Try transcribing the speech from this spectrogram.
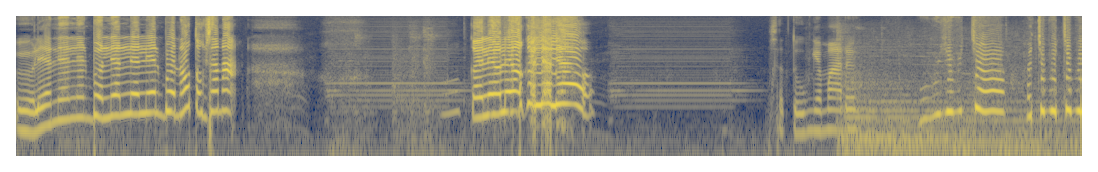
เออเล่นเล่นเล่นเพื่อนเล่นเล่นเล่นเพื่อนเขาตกชนะ ไกลเร็วเร็วไกลเร็วเร็วศัตรูมึงอย่ามาเด้อโอ้ยอย่าไปจ้าอาจจะไปจ้าไป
